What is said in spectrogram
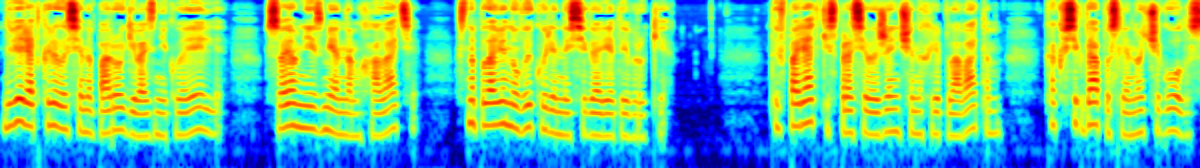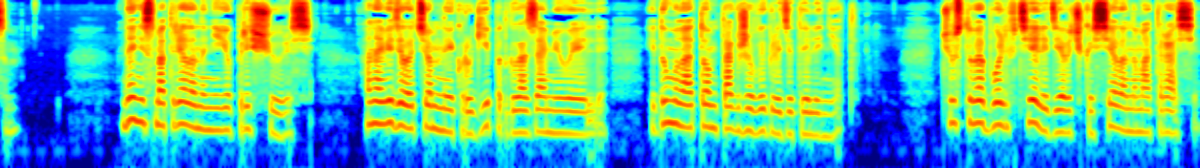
дверь открылась, и на пороге возникла Элли в своем неизменном халате с наполовину выкуренной сигаретой в руке. «Ты в порядке?» — спросила женщина хрипловатым, как всегда после ночи голосом. Дэнни смотрела на нее, прищурясь. Она видела темные круги под глазами у Элли — и думала о том, так же выглядит или нет. Чувствуя боль в теле, девочка села на матрасе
